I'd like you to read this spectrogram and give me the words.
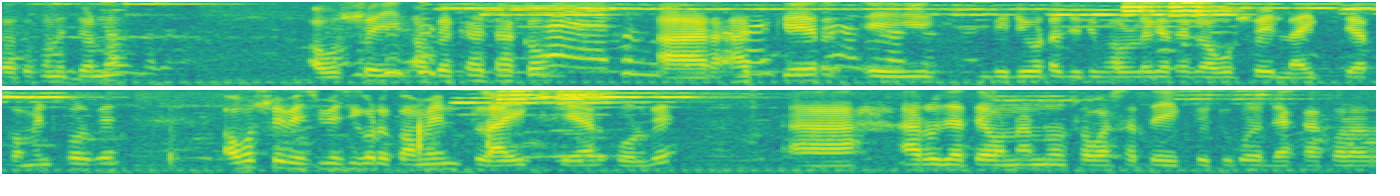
ততক্ষণের জন্য। অবশ্যই অপেক্ষায় থাকো। আর আজকের এই ভিডিওটা যদি ভালো লেগে থাকে অবশ্যই লাইক শেয়ার কমেন্ট করবে। অবশ্যই বেশি বেশি করে কমেন্ট লাইক শেয়ার করবে। আরও যাতে অন্যান্য সবার সাথে একটু একটু করে দেখা করার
